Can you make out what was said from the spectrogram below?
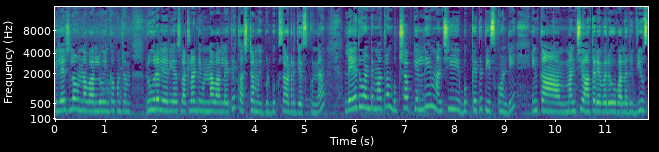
విలేజ్లో ఉన్న వాళ్ళు ఇంకా కొంచెం రూరల్ ఏరియాస్లో అట్లాంటివి ఉన్న వాళ్ళైతే కష్టం. ఇప్పుడు బుక్స్ ఆర్డర్ చేసుకున్నా. లేదు అంటే మాత్రం బుక్ షాప్కి వెళ్ళి మంచి బుక్ అయితే తీసుకోండి. ఇంకా మంచి ఆథర్ ఎవరు వాళ్ళ రివ్యూస్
